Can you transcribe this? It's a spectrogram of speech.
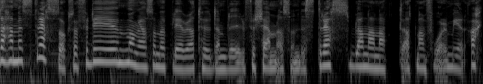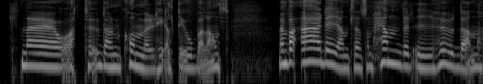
Det här med stress också, för det är många som upplever att huden blir försämras under stress. Bland annat att man får mer akne och att huden kommer helt i obalans. Men vad är det egentligen som händer i huden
